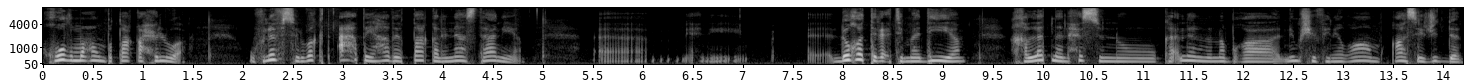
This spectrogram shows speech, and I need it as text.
خذ معهم بطاقة حلوة. وفي نفس الوقت أعطي هذه الطاقة لناس ثانية. آه، يعني آه، لغة الاعتمادية خلتنا نحس إنه كأننا نبغى نمشي في نظام قاسي جدا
